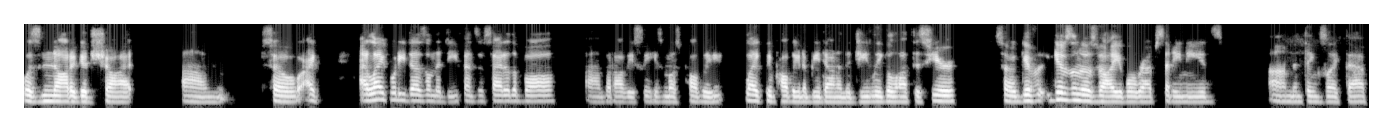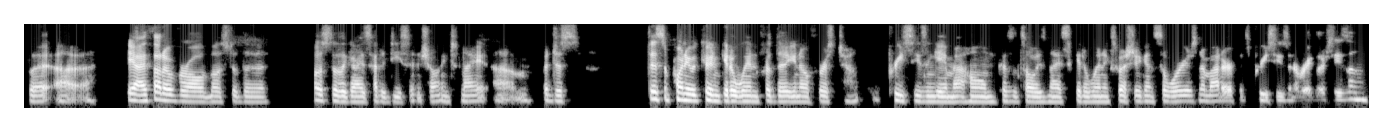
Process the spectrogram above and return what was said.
was not a good shot. Um, so I I like what he does on the defensive side of the ball, uh, but obviously he's most probably likely probably going to be down in the G League a lot this year. So give, gives him those valuable reps that he needs um, and things like that. But uh, yeah, I thought overall most of the most of the guys had a decent showing tonight. Um, but just disappointed we couldn't get a win for the you know first preseason game at home because it's always nice to get a win, especially against the Warriors, no matter if it's preseason or regular season.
